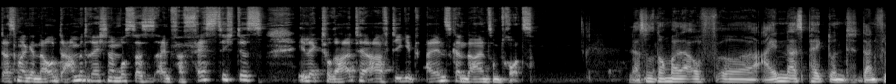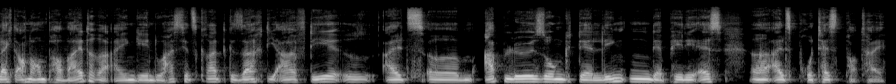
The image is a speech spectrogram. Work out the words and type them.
dass man genau damit rechnen muss, dass es ein verfestigtes Elektorat der AfD gibt, allen Skandalen zum Trotz. Lass uns noch mal auf äh, einen Aspekt und dann vielleicht auch noch ein paar weitere eingehen. Du hast jetzt gerade gesagt, die AfD äh, als ähm, Ablösung der Linken, der PDS äh, als Protestpartei.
